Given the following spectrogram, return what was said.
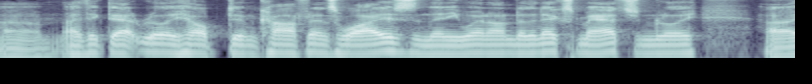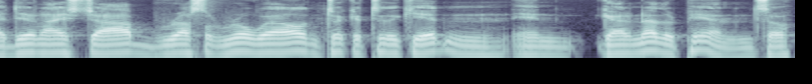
um, I think that really helped him confidence wise. And then he went on to the next match and really uh, did a nice job, wrestled real well, and took it to the kid and, and got another pin. And so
